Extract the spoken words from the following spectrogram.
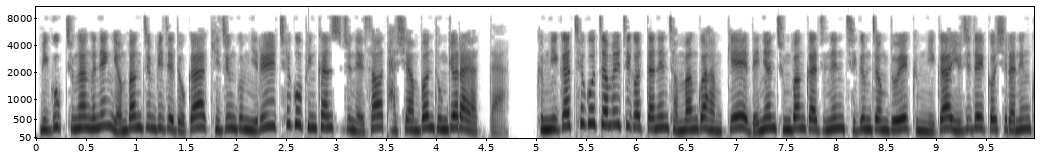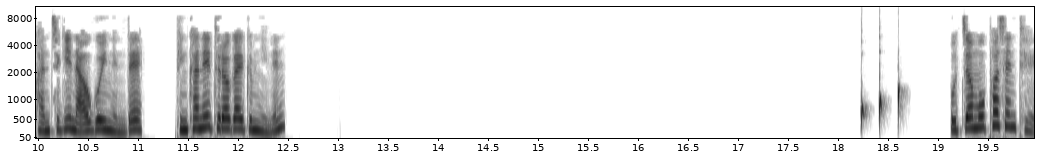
미국 중앙은행 연방준비제도가 기준금리를 최고 빈칸 수준에서 다시 한번 동결하였다. 금리가 최고점을 찍었다는 전망과 함께 내년 중반까지는 지금 정도의 금리가 유지될 것이라는 관측이 나오고 있는데 빈칸에 들어갈 금리는 5.5%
